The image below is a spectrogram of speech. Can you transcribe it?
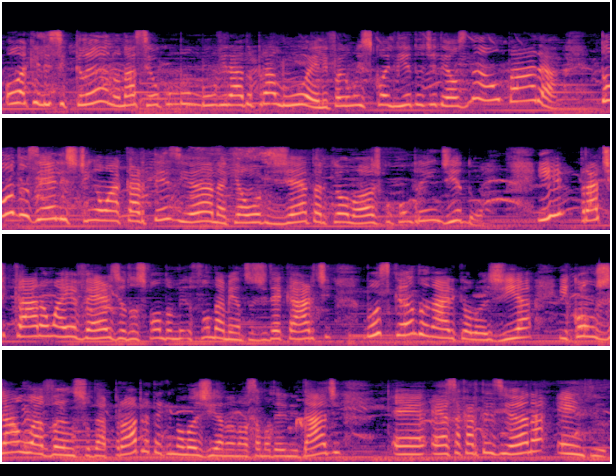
Ou aquele ciclano nasceu com o bumbum virado para a lua, ele foi um escolhido de Deus. Não, para! Todos eles tinham a cartesiana, que é o objeto arqueológico compreendido, e praticaram a evérgia dos fundamentos de Descartes, buscando na arqueologia e com já o avanço da própria tecnologia na nossa modernidade, é, essa cartesiana entre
